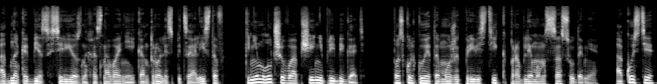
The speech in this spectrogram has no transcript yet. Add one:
Однако без серьезных оснований и контроля специалистов к ним лучше вообще не прибегать, поскольку это может привести к проблемам с сосудами, а кости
